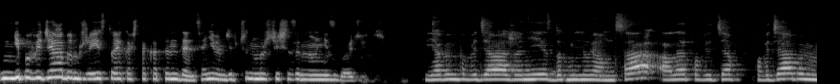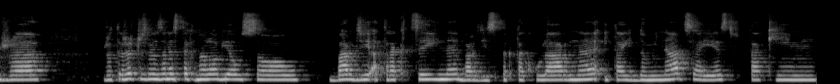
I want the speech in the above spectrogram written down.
Nie powiedziałabym, że jest to jakaś taka tendencja. Nie wiem, dziewczyny, możecie się ze mną nie zgodzić. Ja bym powiedziała, że nie jest dominująca, ale powiedzia, powiedziałabym, że, że te rzeczy związane z technologią są bardziej atrakcyjne, bardziej spektakularne i ta ich dominacja jest w takim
